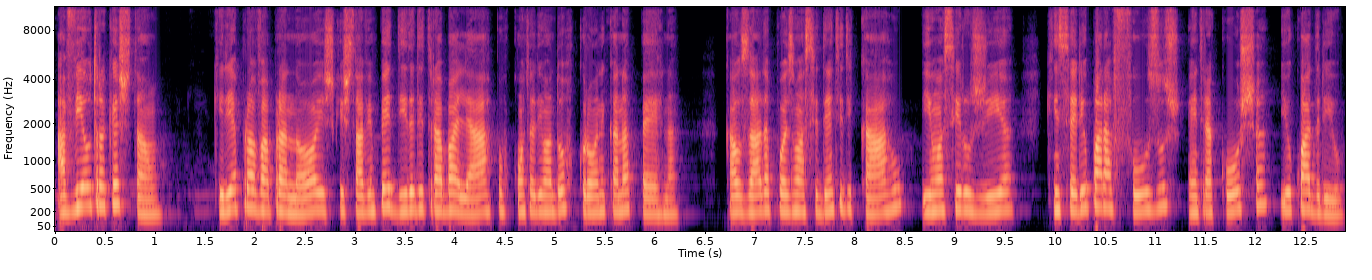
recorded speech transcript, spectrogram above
Havia outra questão. Queria provar para nós que estava impedida de trabalhar por conta de uma dor crônica na perna causada após um acidente de carro e uma cirurgia que inseriu parafusos entre a coxa e o quadril.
